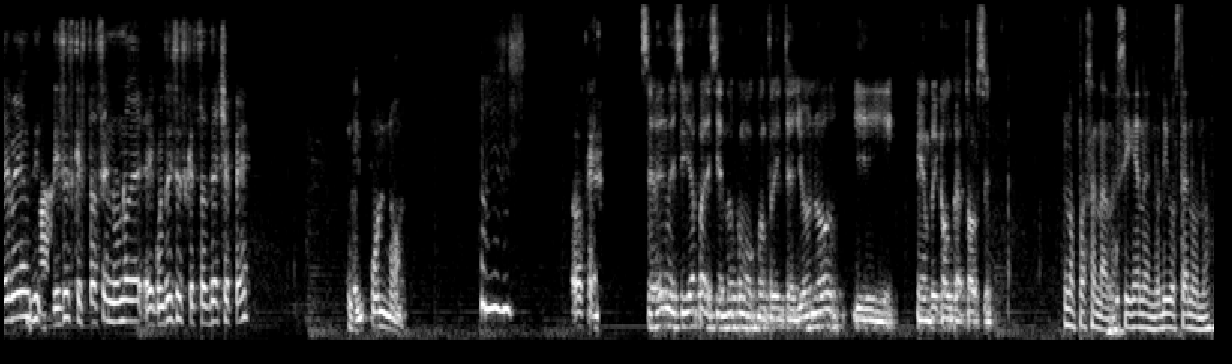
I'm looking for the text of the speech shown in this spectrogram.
Seven, di- dices que estás en uno de. eh, ¿Cuánto dices que estás de HP? El uno. Ok. Seven me sigue apareciendo como con 31 y Henry con 14. No pasa nada, siguen en... Digo, está en uno.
